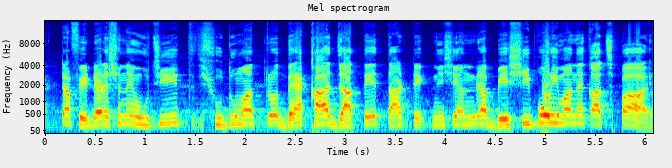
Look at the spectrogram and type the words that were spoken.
একটা ফেডারেশনে উচিত শুধুমাত্র দেখা যাতে তার টেকনিশিয়ানরা বেশি পরিমাণে কাজ পায়।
